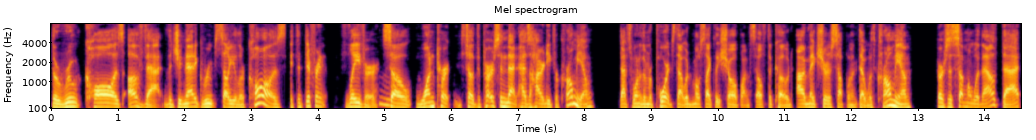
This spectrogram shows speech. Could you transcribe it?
the root cause of that, the genetic root cellular cause, it's a different flavor. Hmm. So one per, so the person that has a higher need for chromium, that's one of the reports that would most likely show up on self decode. I would make sure to supplement that with chromium versus someone without that.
